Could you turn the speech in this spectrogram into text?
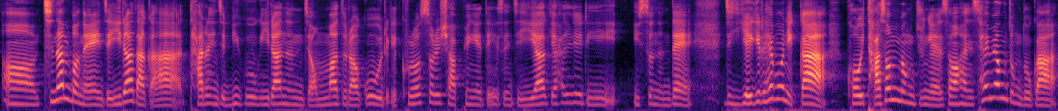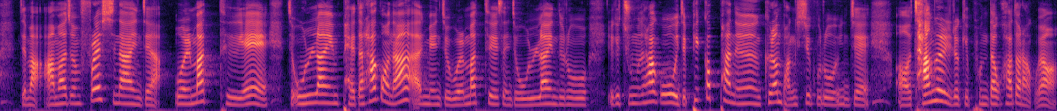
어, 지난번에 이제 일하다가 다른 이제 미국 일하는 이제 엄마들하고 이렇게 그로서리 쇼핑에 대해서 이제 이야기할 일이 있었는데 이제 얘기를 해보니까 거의 다섯 명 중에서 한 세 명 정도가 이제 막 아마존 프레시나 이제 월마트에 이제 온라인 배달하거나 아니면 이제 월마트에서 이제 온라인으로 이렇게 주문을 하고 이제 픽업하는 그런 방식으로 이제 어 장을 이렇게 본다고 하더라고요.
